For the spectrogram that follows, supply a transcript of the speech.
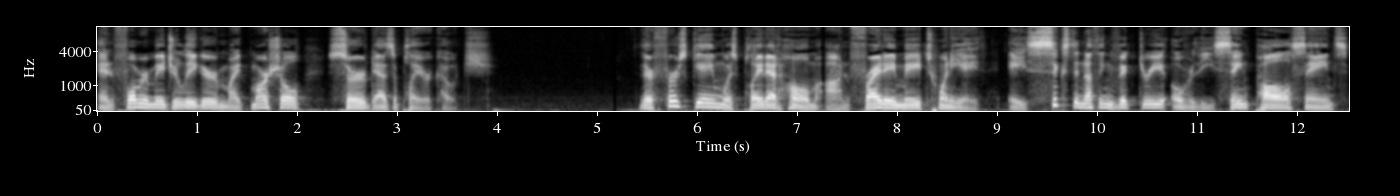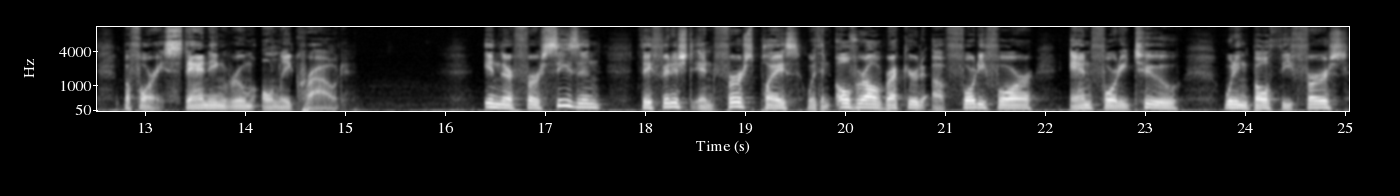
and former major leaguer Mike Marshall served as a player coach. Their first game was played at home on Friday, May 28th, a 6 0 victory over the St. Paul Saints before a standing room only crowd. In their first season, they finished in first place with an overall record of 44 and 42, winning both the first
